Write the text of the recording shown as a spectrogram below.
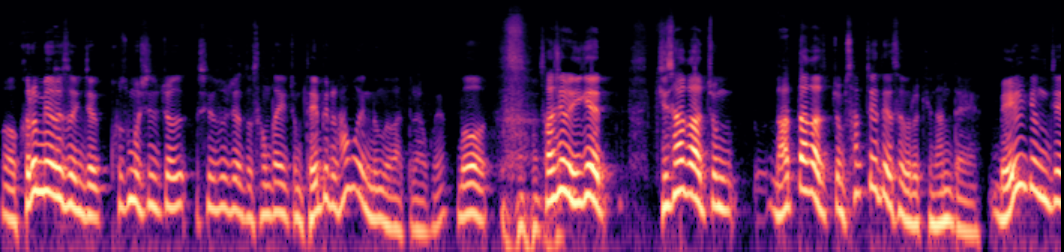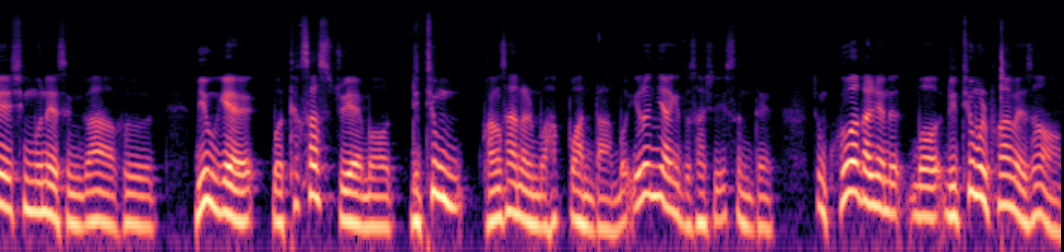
어 그런 면에서 이제 코스모 신소, 신소재도 상당히 좀 대비를 하고 있는 것 같더라고요. 뭐 사실은 이게 기사가 좀 났다가 좀 삭제돼서 그렇긴 한데 매일경제신문에서인가 그 미국의 뭐 텍사스주에 뭐 리튬 광산을 뭐 확보한다 뭐 이런 이야기도 사실 있었는데 좀 그와 관련해 뭐 리튬을 포함해서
